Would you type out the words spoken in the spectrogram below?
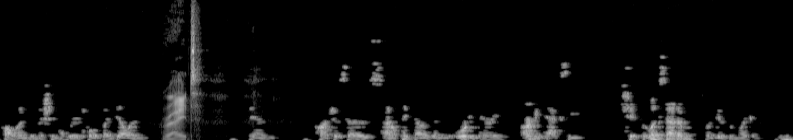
following the mission that we were told by Dillon. Right. And Poncho says, I don't think that was any ordinary army taxi. Schaefer looks at him, or gives him like a, hmm?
